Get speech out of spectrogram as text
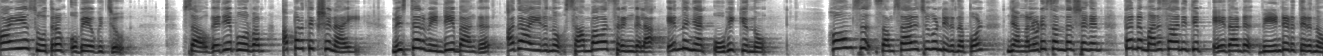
പഴയ സൂത്രം ഉപയോഗിച്ചു. സൗകര്യപൂർവം അപ്രത്യക്ഷനായി. മിസ്റ്റർ വിൻഡി ബാങ്ക് അതായിരുന്നു സംഭവ ശൃംഖല എന്ന് ഞാൻ ഊഹിക്കുന്നു. ഹോംസ് സംസാരിച്ചു കൊണ്ടിരുന്നപ്പോൾ ഞങ്ങളുടെ സന്ദർശകൻ തന്റെ മനസാന്നിധ്യം ഏതാണ്ട് വീണ്ടെടുത്തിരുന്നു.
